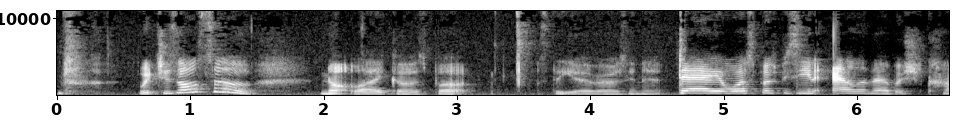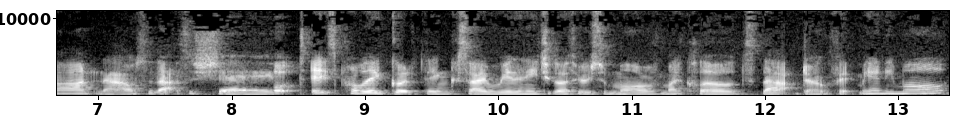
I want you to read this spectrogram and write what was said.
which is also not like us, but it's the Euros, in it? Day, I was supposed to be seeing Eleanor, but she can't now, so that's a shame. But it's probably a good thing, because I really need to go through some more of my clothes that don't fit me anymore.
